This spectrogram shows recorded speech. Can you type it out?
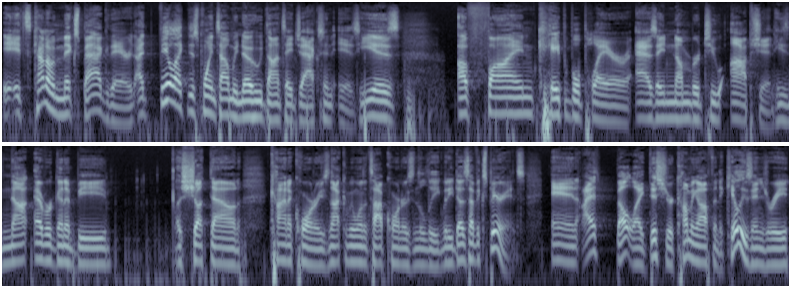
it's kind of a mixed bag there. I feel like this point in time we know who Donte Jackson is. He is a fine, capable player as a number two option. He's not ever going to be a shutdown kind of corner. He's not going to be one of the top corners in the league, but he does have experience. And I felt like this year, coming off an Achilles injury,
